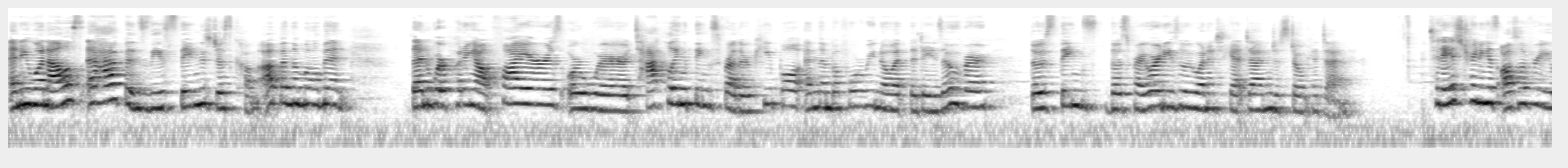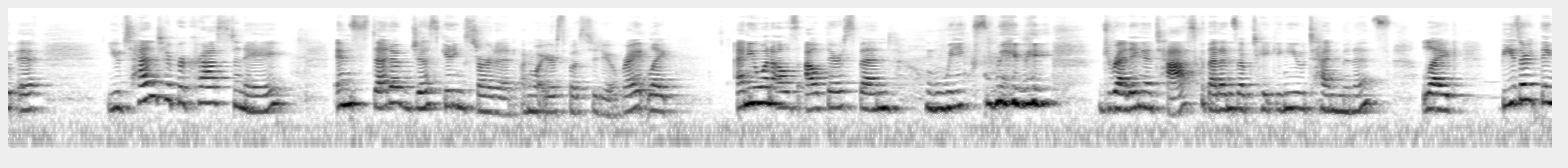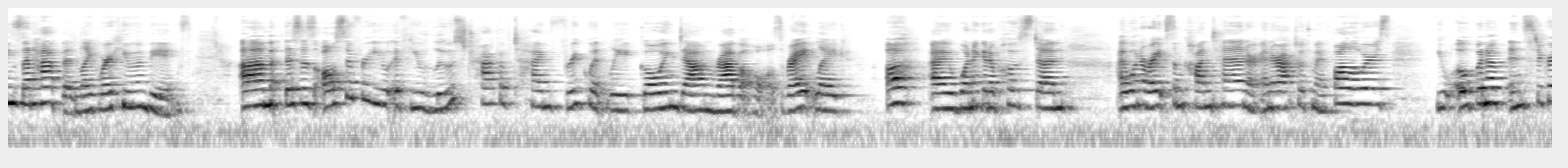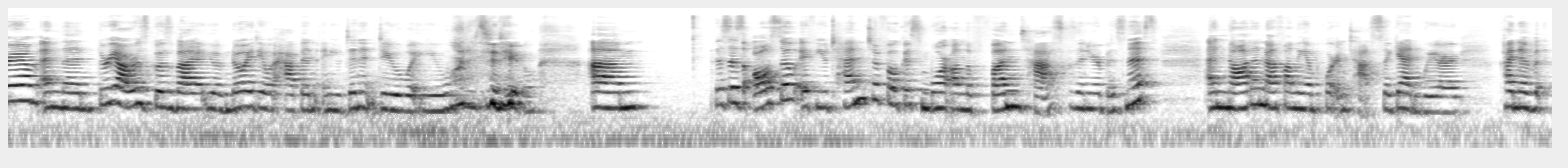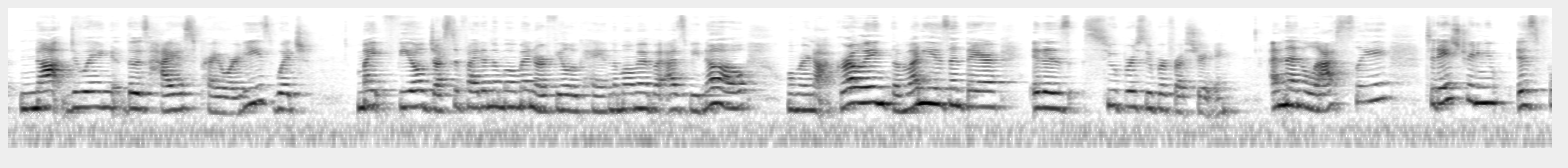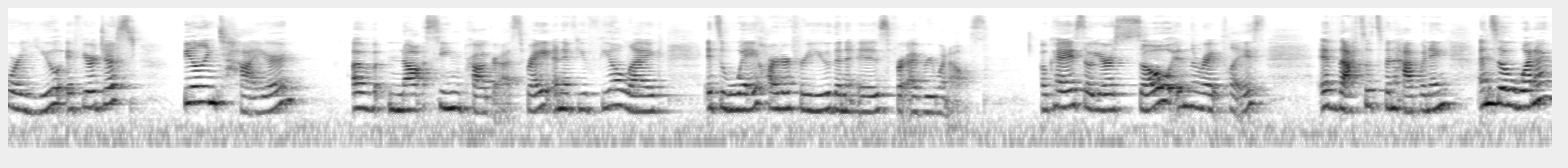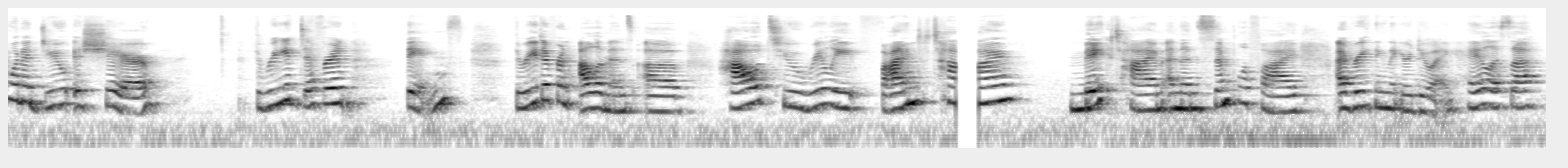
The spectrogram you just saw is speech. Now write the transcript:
anyone else, it happens. These things just come up in the moment. Then we're putting out fires or we're tackling things for other people, and then before we know it, the day's over. Those things, those priorities we wanted to get done just don't get done. Today's training is also for you if you tend to procrastinate instead of just getting started on what you're supposed to do, right? Like anyone else out there spend weeks maybe dreading a task that ends up taking you 10 minutes. Like these are things that happen, like we're human beings. Um, this is also for you if you lose track of time frequently going down rabbit holes, right? Like, oh, I want to get a post done. I want to write some content or interact with my followers you open up Instagram and then three hours goes by, you have no idea what happened, and you didn't do what you wanted to do. Um, this is also if you tend to focus more on the fun tasks in your business and not enough on the important tasks. Again, we are kind of not doing those highest priorities, which might feel justified in the moment or feel okay in the moment. But as we know, when we're not growing, the money isn't there, it is super, super frustrating. And then lastly, today's training is for you if you're just feeling tired of not seeing progress, right? And if you feel like it's way harder for you than it is for everyone else. Okay, so you're so in the right place if that's what's been happening. And so, what I want to do is share three different things, three different elements of how to really find time make time, and then simplify everything that you're doing. Hey, Alyssa.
